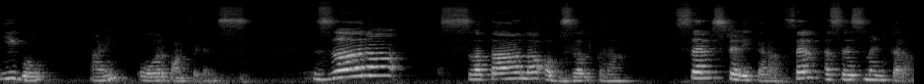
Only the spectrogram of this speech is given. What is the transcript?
इगो आणि ओव्हर कॉन्फिडन्स जर स्वतःला ऑब्झर्व करा सेल्फ स्टडी करा सेल्फ असेसमेंट करा.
